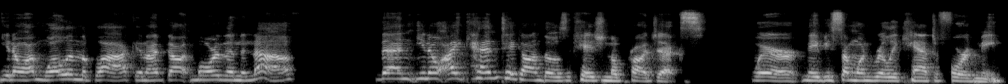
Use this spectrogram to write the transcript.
you know, I'm well in the black and I've got more than enough, then you know I can take on those occasional projects where maybe someone really can't afford me.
